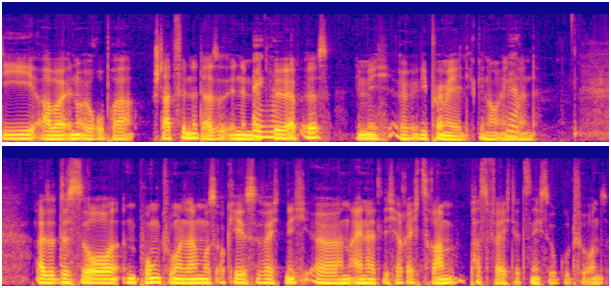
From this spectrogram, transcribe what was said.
die aber in Europa stattfindet, also in einem England. Wettbewerb ist, nämlich äh, die Premier League, genau, England. Also das ist so ein Punkt, wo man sagen muss, okay, es ist vielleicht nicht äh, ein einheitlicher Rechtsrahmen, passt vielleicht jetzt nicht so gut für uns.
